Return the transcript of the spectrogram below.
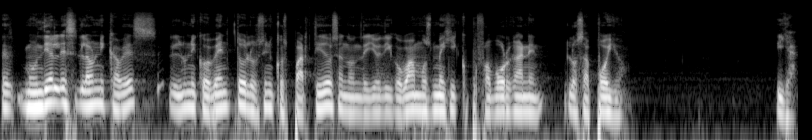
el Mundial es la única vez, el único evento, los únicos partidos en donde yo digo, vamos México, por favor ganen, los apoyo. Y ya.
